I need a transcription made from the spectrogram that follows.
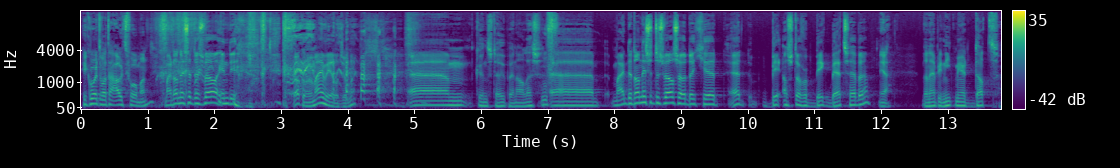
ik word er wat te oud voor, man. Maar dan is het dus wel in die... Welkom in mijn wereld, jongen. Ehm kunst, heupen en alles. Eh, maar de- dan is het dus wel zo dat je... eh, als we het over big bets hebben... Ja. dan heb je niet meer dat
